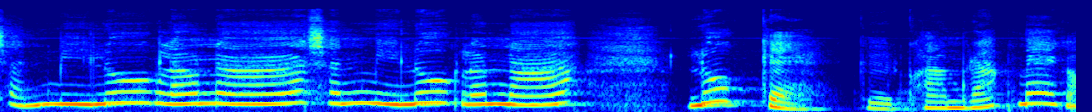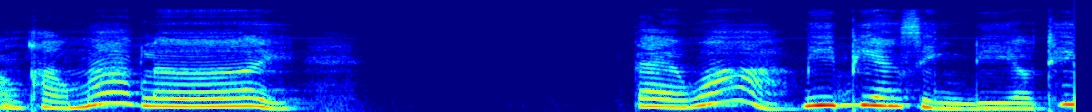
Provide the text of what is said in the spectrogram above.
ฉันมีลูกแล้วนะ ฉันมีลูกแล้วนะ ลูกแกะเกิดความรักแม่ของเขามากเลย แต่ว่ามีเพียงสิ่งเดียวที่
